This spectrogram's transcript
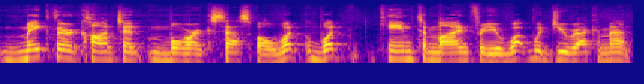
make their content more accessible. What what came to mind for you? What would you recommend?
